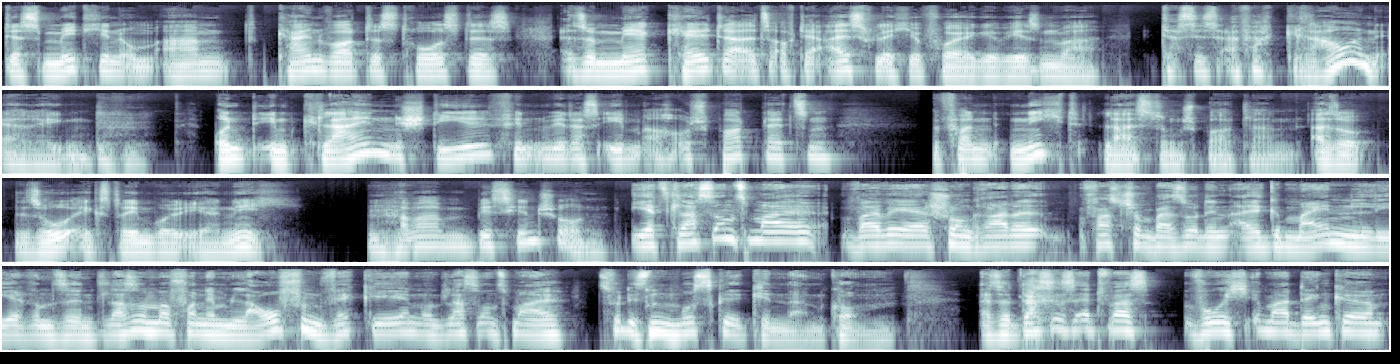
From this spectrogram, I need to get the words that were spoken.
das Mädchen umarmt, kein Wort des Trostes, also mehr Kälte als auf der Eisfläche vorher gewesen war. Das ist einfach grauenerregend. Mhm. Und im kleinen Stil finden wir das eben auch auf Sportplätzen von Nicht-Leistungssportlern. Also so extrem wohl eher nicht. Mhm. Aber ein bisschen schon. Jetzt lass uns mal, weil wir ja schon gerade fast schon bei so den allgemeinen Lehren sind, lass uns mal von dem Laufen weggehen und lass uns mal zu diesen Muskelkindern kommen. Also das ist etwas, wo ich immer denke,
